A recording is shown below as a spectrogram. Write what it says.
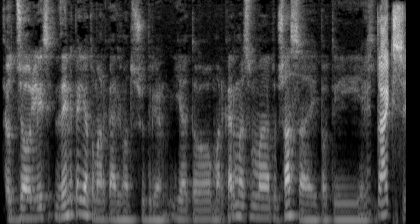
Και ο Τζόλις δεν είπε για το μαρκάρισμα του Σούντριαν. Για το μαρκάρισμα του Σάσα είπε ότι έχει. Εντάξει,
